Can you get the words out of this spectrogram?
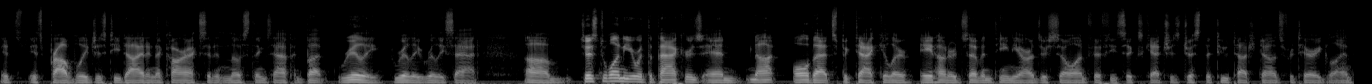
It's it's probably just he died in a car accident and those things happen. But really, really, really sad. Um, just one year with the Packers and not all that spectacular. 817 yards or so on 56 catches, just the two touchdowns for Terry Glenn.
